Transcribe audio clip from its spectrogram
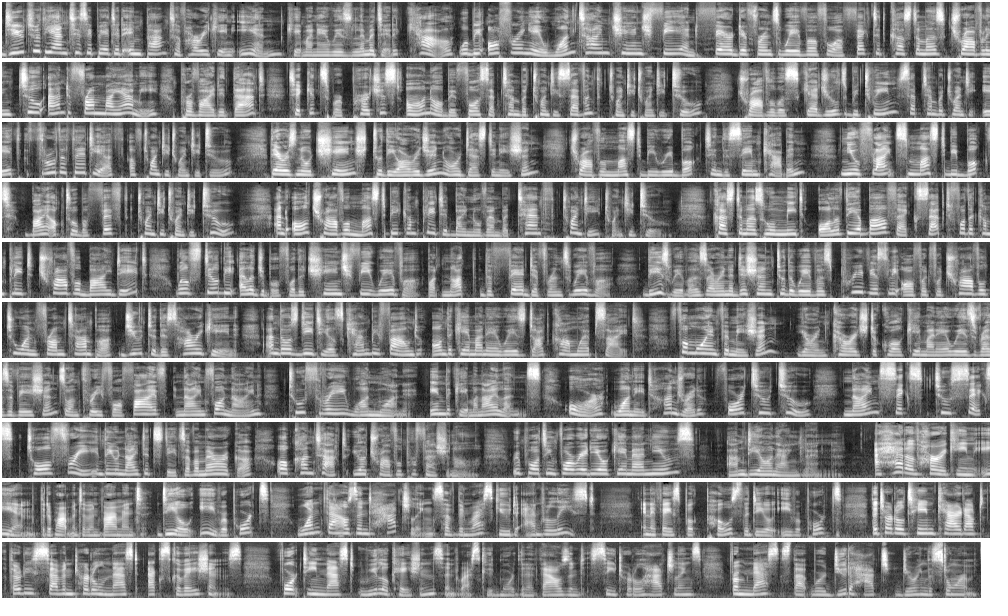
Due to the anticipated impact of Hurricane Ian, Cayman Airways Limited, CAL, will be offering a one time change fee and fare difference waiver for affected customers traveling to and from Miami, provided that tickets were purchased on or before September 27, 2022, travel was scheduled between September 28th through the 30th of 2022, there is no change to the origin or destination, travel must be rebooked in the same cabin, new flights must be booked by October 5th, 2022, and all travel must be completed by November 10th, 2022. Customers who meet all of the above, except for the complete travel by date, will still be eligible for the change fee waiver, but not the fare difference waiver. These waivers are in addition to the waivers previously offered for travel to and from Tampa due to this hurricane, and those details can be found on the CaymanAirways.com website. For more information, you're encouraged to call Cayman Airways reservations on 345 949 2311 in the Cayman Islands or 1 800 422 9626 toll free in the United States of America or contact your travel professional. Reporting for Radio Cayman News, I'm Dion Anglin. Ahead of Hurricane Ian, the Department of Environment DOE reports 1,000 hatchlings have been rescued and released. In a Facebook post, the DOE reports the turtle team carried out 37 turtle nest excavations, 14 nest relocations, and rescued more than 1,000 sea turtle hatchlings from nests that were due to hatch during the storm.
